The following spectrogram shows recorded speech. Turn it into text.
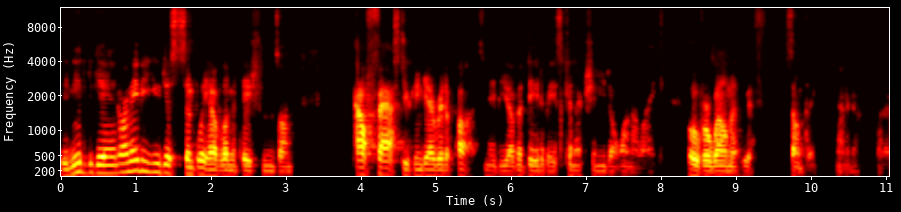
be needed again, or maybe you just simply have limitations on how fast you can get rid of pods. Maybe you have a database connection you don't want to like overwhelm it with something. I don't know, whatever.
